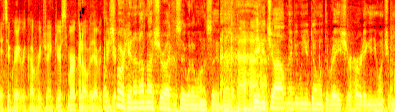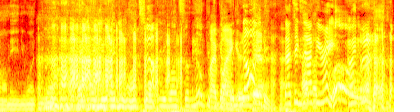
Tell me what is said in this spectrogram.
it's a great recovery drink. You're smirking over there I'm because you're. smirking, and I'm not sure I can say what I want to say about being a child. Maybe when you're done with the race, you're hurting, and you want your mommy, and you want, you want and, and you, and you want some, you want some milk that My you got when you were blanket. a baby. No, that's exactly I- right. Whoa. Wait, wait, wait.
